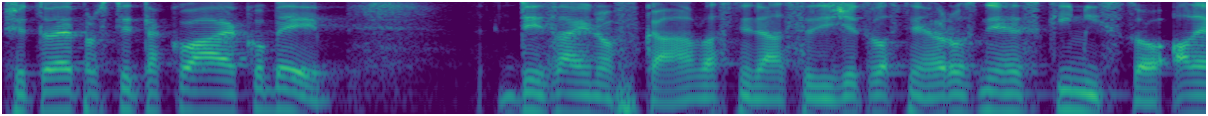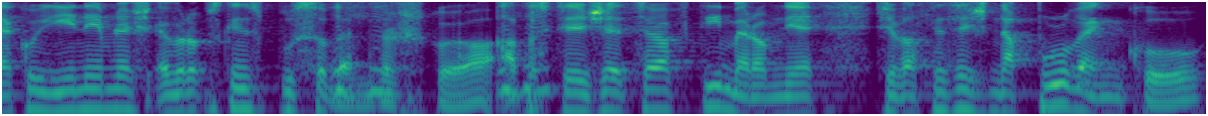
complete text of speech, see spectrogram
Že to je prostě taková jakoby designovka, vlastně dá se říct, že je to vlastně hrozně hezký místo, ale jako jiným než evropským způsobem mm-hmm. trošku, jo. A prostě, že třeba v té Meromě, že vlastně jsi na půl venku,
